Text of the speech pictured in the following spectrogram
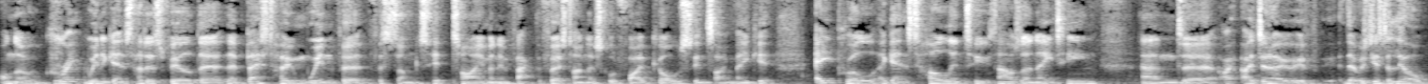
on the great win against Huddersfield, their, their best home win for, for some time, and in fact the first time they've scored five goals since I make it April against Hull in 2018. And uh, I, I don't know if there was just a little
